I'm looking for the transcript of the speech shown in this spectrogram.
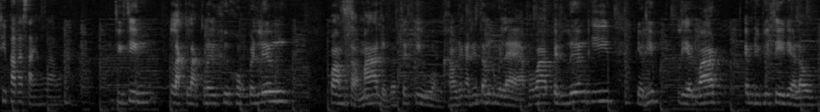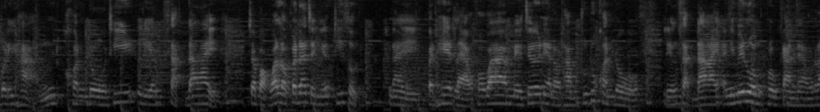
ที่พักอาศัยของเราค่ะจริงๆ หลักๆเลยคือคงเป็นเรื่อง ความสามารถหรือว่าสกิลของเขาในการที่ต้องดูแล เพราะว่าเป็นเรื่องที่อย่างที่เรียนว่า MDPC เนี่ยเราบริหารคอนโดที่เลี้ยงสัตว์ได้ จะบอกว่าเราก็น่าจะเยอะที่สุดในประเทศแล้ว เพราะว่าเมเจอร์เนี่ยเราทำทุกๆคอนโดเลี้ยงสัตว์ได้ อันนี้ไม่รวมโครงการแนวร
